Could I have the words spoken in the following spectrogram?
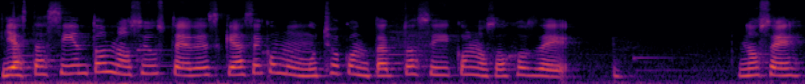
Y hasta siento, no sé ustedes, que hace como mucho contacto así con los ojos de... no sé.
